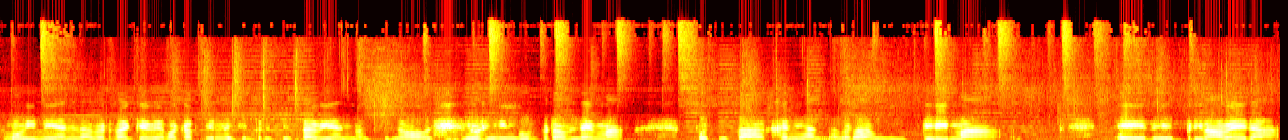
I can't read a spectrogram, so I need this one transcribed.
muy bien, la verdad que de vacaciones siempre se está bien, ¿no? Si no, si no hay ningún problema, pues está genial, la verdad, un clima eh, de primavera,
